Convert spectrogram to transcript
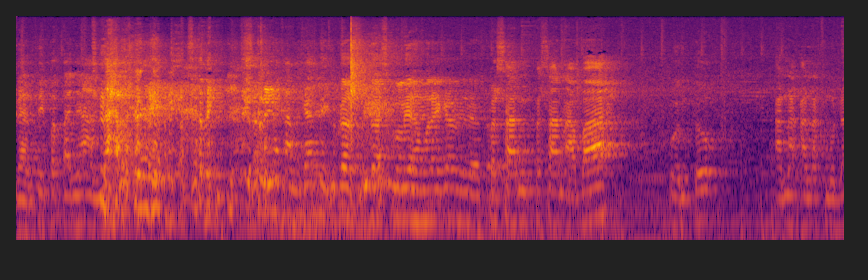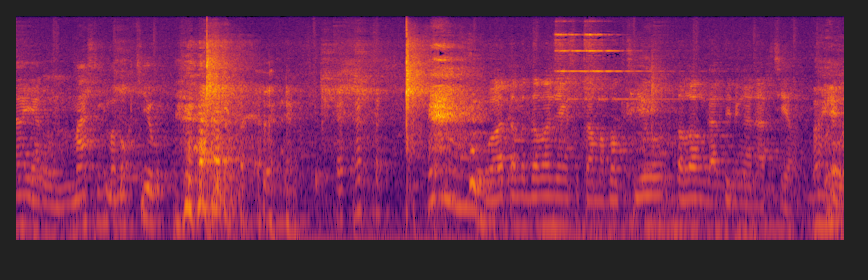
Ganti pertanyaan. sering, sering kan ganti. tugas-tugas kuliah mereka tidak tahu. Pesan-pesan Abah untuk anak-anak muda yang masih mabok cium. buat teman-teman yang suka mabok ciu tolong ganti dengan arcil Oh, iya.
